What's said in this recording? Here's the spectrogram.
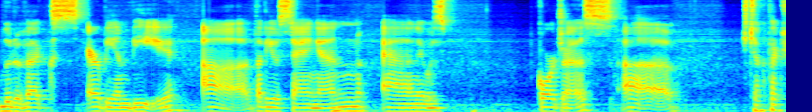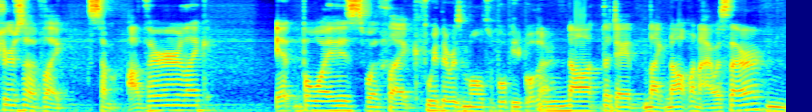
Ludovic's Airbnb uh, that he was staying in, and it was gorgeous. Uh, he took pictures of like some other like it boys with like Wait, there was multiple people there. not the day like not when I was there, Hmm.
